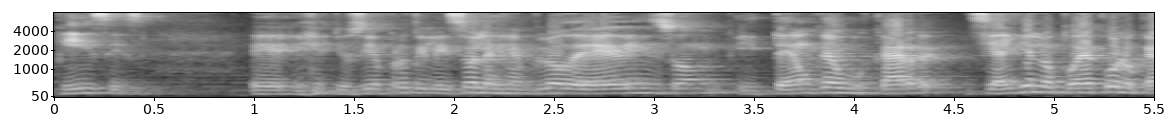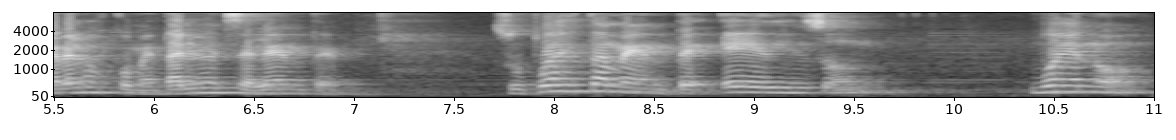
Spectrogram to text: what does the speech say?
Pisces. Eh, yo siempre utilizo el ejemplo de Edinson y tengo que buscar, si alguien lo puede colocar en los comentarios, excelente. Supuestamente Edinson, bueno,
